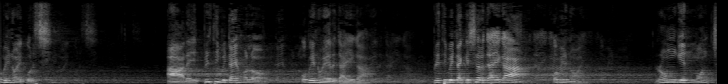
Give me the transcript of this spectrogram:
অভিনয় করছি। আর এই পৃথিবীটাই হলো অভিনয়ের জায়গা। পৃথিবীটা কিসের জায়গা? অভিনয়। রঙ্গিন মঞ্চ।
